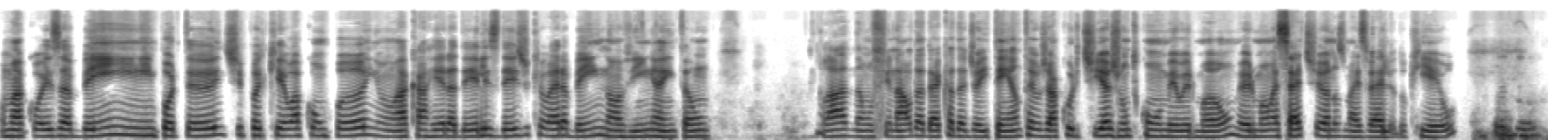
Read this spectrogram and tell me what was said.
uma coisa bem importante, porque eu acompanho a carreira deles desde que eu era bem novinha, então lá no final da década de 80 eu já curtia junto com o meu irmão. Meu irmão é sete anos mais velho do que eu. Uhum.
